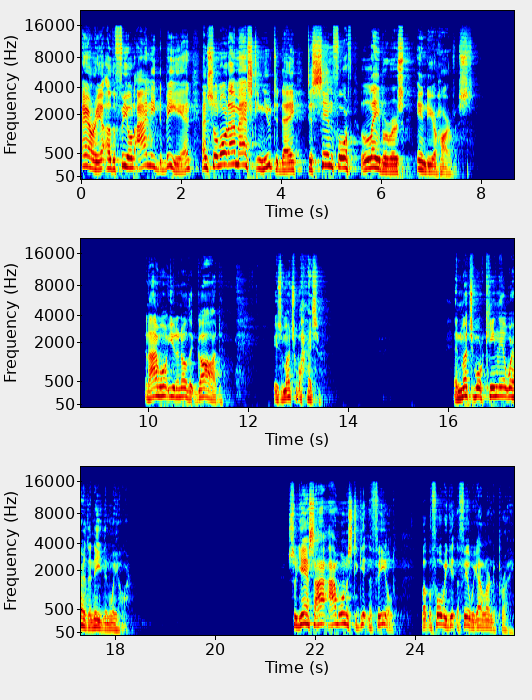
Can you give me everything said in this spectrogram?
area of the field I need to be in. And so, Lord, I'm asking you today to send forth laborers into your harvest. And I want you to know that God is much wiser and much more keenly aware of the need than we are. So, yes, I, I want us to get in the field, but before we get in the field, we got to learn to pray.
